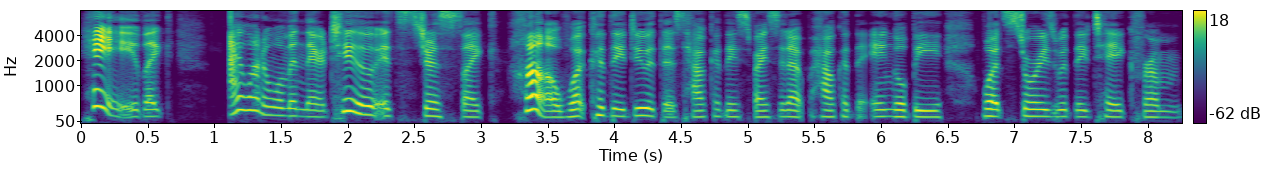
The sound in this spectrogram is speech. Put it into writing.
hey, like I want a woman there too. It's just like, huh, what could they do with this? How could they spice it up? How could the angle be? What stories would they take from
